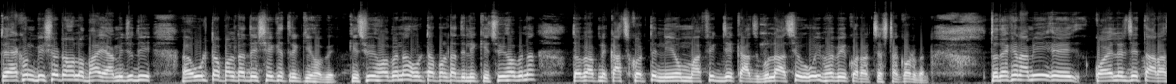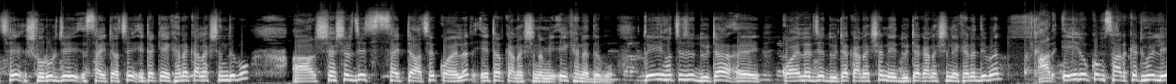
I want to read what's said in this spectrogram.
তো এখন বিষয়টা হলো, ভাই, আমি যদি উল্টা পাল্টা দিই সেক্ষেত্রে কি হবে? কিছুই হবে না উল্টা পাল্টা দিলে কিছুই হবে না। তবে আপনি কাজ করতে নিয়ম মাফিক যে কাজগুলো আছে, ওইভাবেই করার চেষ্টা করবেন। তো দেখেন, আমি এই কয়েলের যে তার আছে, শুরুর যে সাইট আছে, এটাকে এখানে কানেকশন দেব। আর শেষের যে সাইডটা আছে কয়েলের, এটার কানেকশন আমি এখানে দেব। তো এই হচ্ছে যে দুইটা কয়েলের যে দুইটা কানেকশন এই দুইটা কানেকশন এখানে দিবেন। আর এই রকম সার্কিট হইলে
